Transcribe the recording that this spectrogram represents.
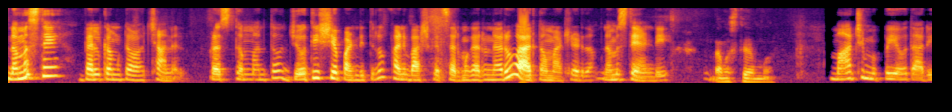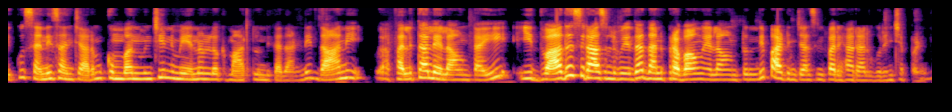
నమస్తే వెల్కమ్ టు అవర్ ఛానల్. ప్రస్తుతం మనతో జ్యోతిష్య పండితులు ఫణి భాస్కర్ శర్మ గారు ఉన్నారు. వారితో మాట్లాడదాం. నమస్తే అండి. నమస్తే అమ్మ. మార్చి ముప్పైవ తారీఖు శని సంచారం కుంభం నుంచి మీనంలోకి మారుతుంది కదండి. దాని ఫలితాలు ఎలా ఉంటాయి? ఈ ద్వాదశ రాశుల మీద దాని ప్రభావం ఎలా ఉంటుంది? పాటించాల్సిన పరిహారాల గురించి చెప్పండి.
